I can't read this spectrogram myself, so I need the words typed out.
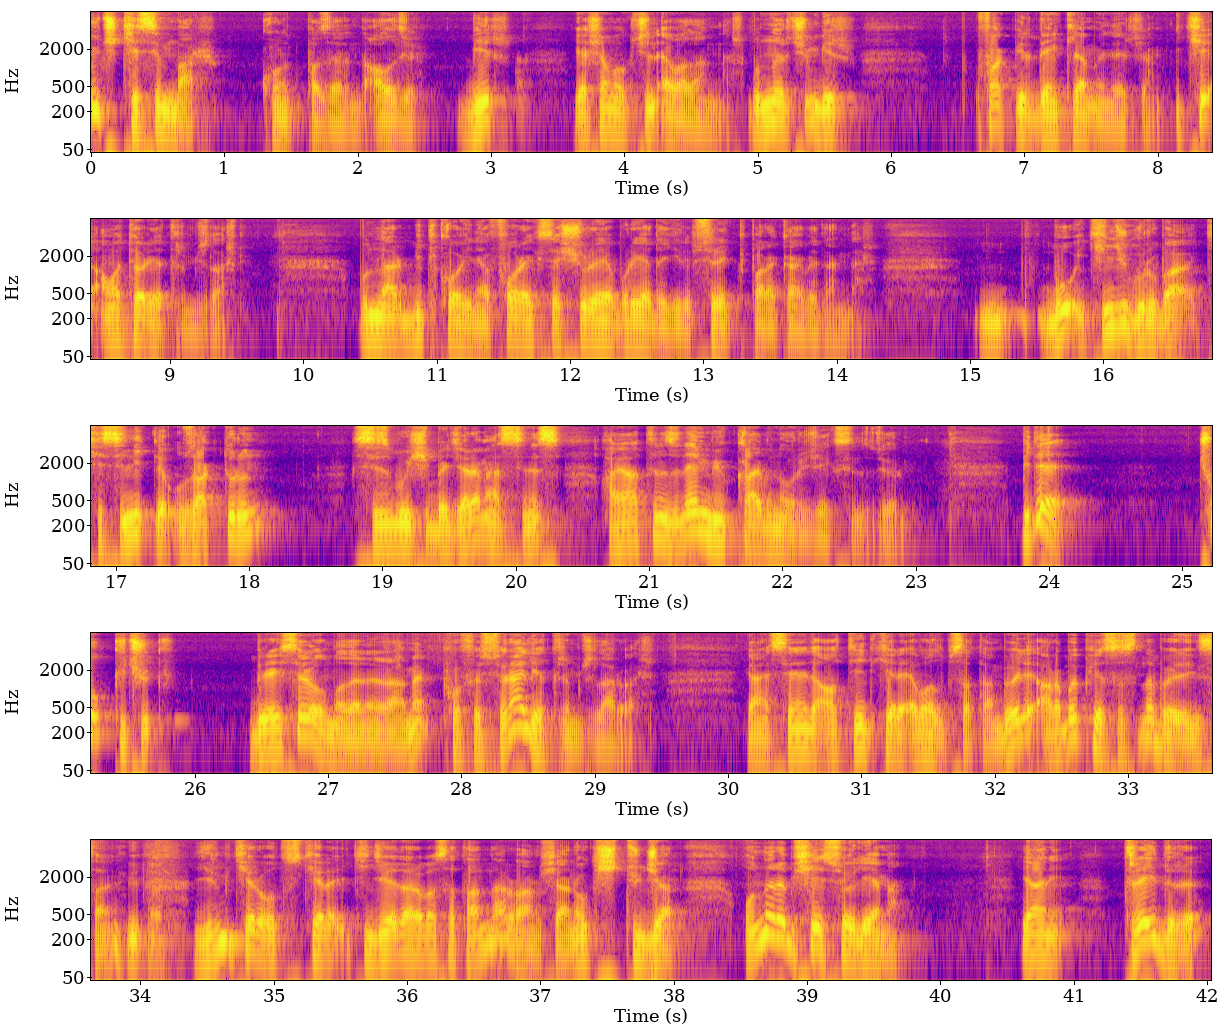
Üç kesim var konut pazarında alıcı. Bir, yaşamak için ev alanlar. Bunlar için bir ufak bir denklem önereceğim. İki, amatör yatırımcılar. Bunlar Bitcoin'e, Forex'e, şuraya buraya da girip sürekli para kaybedenler. Bu ikinci gruba kesinlikle uzak durun. Siz bu işi beceremezsiniz. Hayatınızın en büyük kaybına uğrayacaksınız diyorum. Bir de çok küçük bireysel olmalarına rağmen profesyonel yatırımcılar var. Yani senede 6-7 kere ev alıp satan. Böyle araba piyasasında böyle insan. 20 kere 30 kere ikinci el araba satanlar varmış. Yani o kişi tüccar. Onlara bir şey söyleyemem. Yani trader'ı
